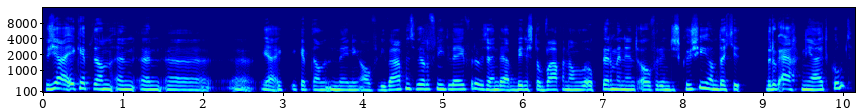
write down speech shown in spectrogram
Dus ja, ik heb dan een, een, uh, uh, ja, ik, ik, heb dan een mening over die wapens wel of niet leveren. We zijn daar binnen Stop Wapenhandel ook permanent over in discussie, omdat je er ook eigenlijk niet uitkomt.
